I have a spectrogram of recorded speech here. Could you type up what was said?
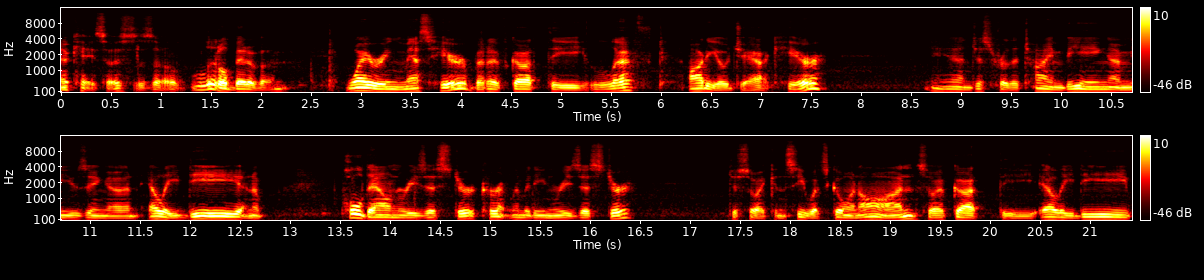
Okay, so this is a little bit of a wiring mess here, but I've got the left audio jack here. And just for the time being, I'm using an LED and a pull-down resistor, current limiting resistor, just so I can see what's going on. So I've got the LED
